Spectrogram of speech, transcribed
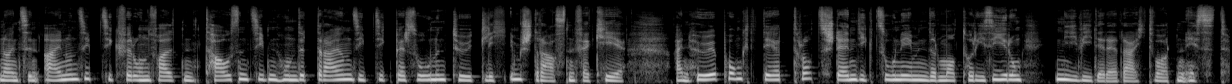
1971 verunfallten 1773 Personen tödlich im Straßenverkehr. Ein Höhepunkt, der trotz ständig zunehmender Motorisierung nie wieder erreicht worden ist.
